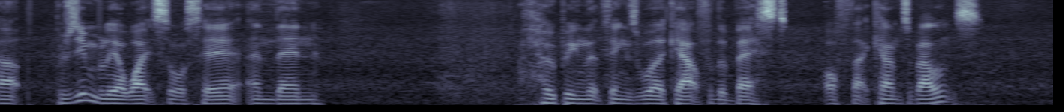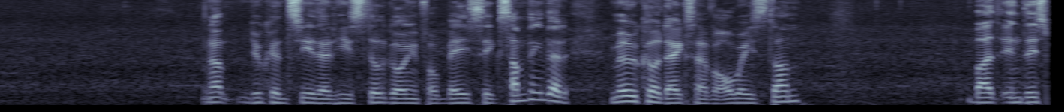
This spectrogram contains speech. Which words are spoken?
up presumably a white source here, and then hoping that things work out for the best off that counterbalance. No, you can see that he's still going for basic, something that Miracle decks have always done. But in this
